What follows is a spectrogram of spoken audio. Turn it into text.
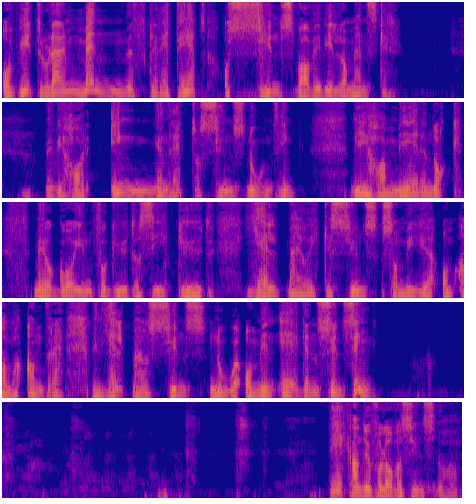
og vi tror det er en menneskerettighet å syns hva vi vil om mennesker. Men vi har ingen rett til å synes noen ting. Vi har mer enn nok med å gå inn for Gud og si, 'Gud, hjelp meg å ikke synes så mye om alle andre, men hjelp meg å synes noe om min egen synsing'. Det kan du få lov å synes noe om.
